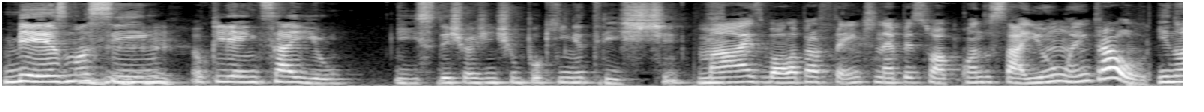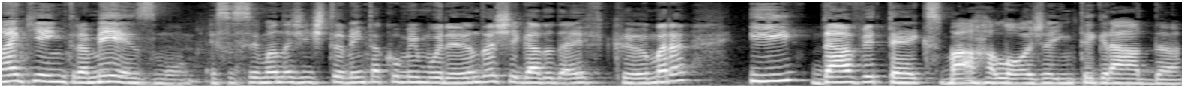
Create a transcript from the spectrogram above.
mesmo assim, o cliente saiu. E isso deixou a gente um pouquinho triste. Mas bola pra frente, né, pessoal? Quando sai um, entra outro. E não é que entra mesmo? Essa semana a gente também tá comemorando a chegada da F Câmara e da Vtex barra loja integrada,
